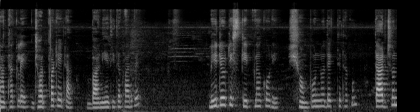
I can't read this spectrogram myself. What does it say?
না থাকলে ঝটপট এটা বানিয়ে দিতে পারবে। ভিডিওটি স্কিপ না করে সম্পূর্ণ দেখতে থাকুন। তার জন্য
